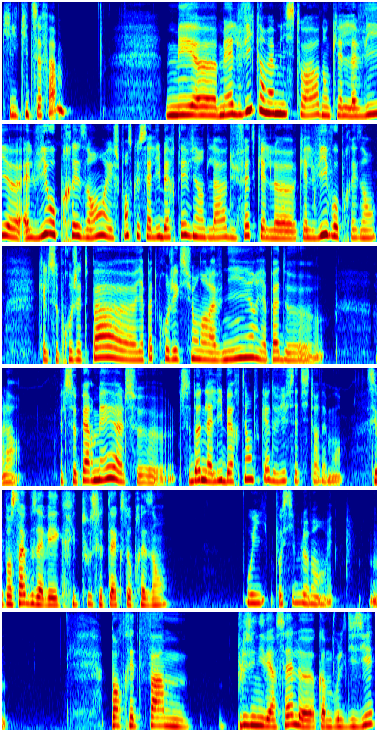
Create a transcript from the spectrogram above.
quitte sa femme. Mais, euh, mais elle vit quand même l'histoire, donc elle la vit, elle vit au présent, et je pense que sa liberté vient de là, du fait qu'elle qu'elle vive au présent, qu'elle se projette pas, il n'y a pas de projection dans l'avenir, il n'y a pas de voilà. Elle se permet, elle se, se, donne la liberté en tout cas de vivre cette histoire d'amour. C'est pour ça que vous avez écrit tout ce texte au présent? Oui, possiblement, oui. Mm. Portrait de femme plus universel, euh, comme vous le disiez.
